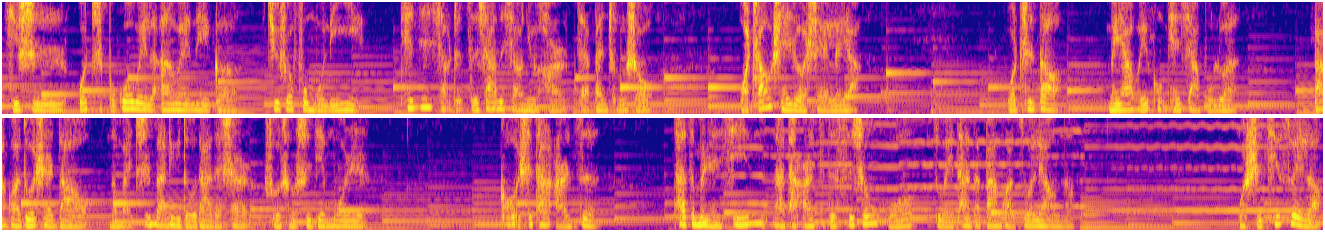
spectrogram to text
其实我只不过为了安慰那个据说父母离异、天天想着自杀的小女孩才扮成熟。我招谁惹谁了呀？我知道，美伢唯恐天下不乱，八卦多事儿到能把芝麻绿豆大的事儿说成世界末日。可我是他儿子，他怎么忍心拿他儿子的私生活作为他的八卦佐料呢？我十七岁了，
